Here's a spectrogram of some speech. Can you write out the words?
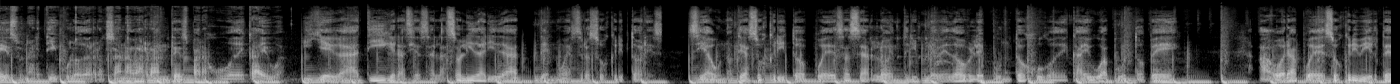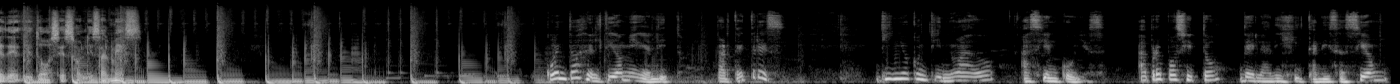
Es un artículo de Roxana Barrantes para Jugo de Caigua y llega a ti gracias a la solidaridad de nuestros suscriptores. Si aún no te has suscrito, puedes hacerlo en www.jugodecaigua.pe. Ahora puedes suscribirte desde 12 soles al mes. Cuentos del tío Miguelito, parte 3. Guiño continuado a Cien Cuyes, a propósito de la digitalización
